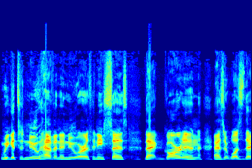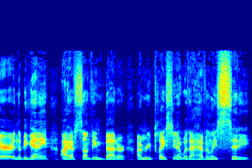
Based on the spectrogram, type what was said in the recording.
and we get to new heaven and new earth, and he says, That garden, as it was there in the beginning, I have something better. I'm replacing it with a heavenly city,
